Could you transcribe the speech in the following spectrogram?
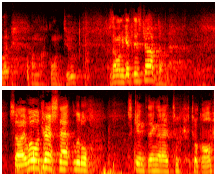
But I'm not going to, because I want to get this job done. So I will address that little skin thing that I took took off.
